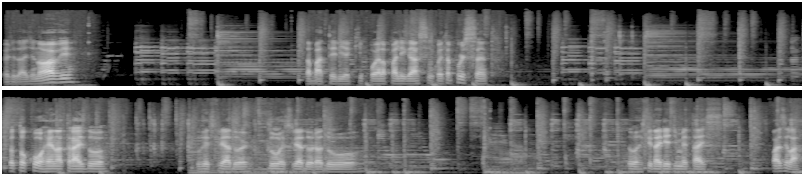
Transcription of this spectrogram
Prioridade 9 essa bateria aqui, pôr ela para ligar 50%. Eu tô correndo atrás do do resfriador, do resfriador, ó, do do refinaria de metais. Quase lá.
